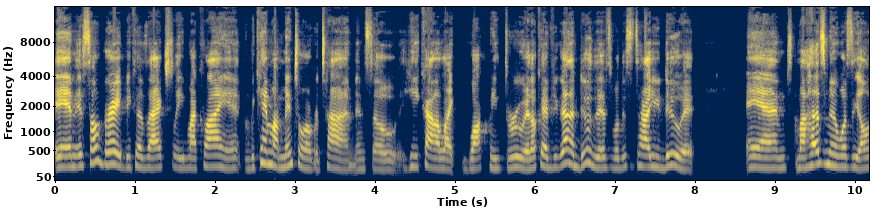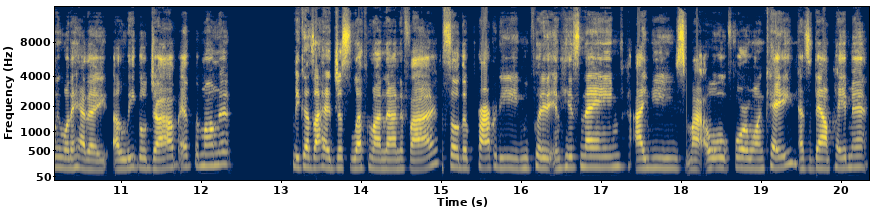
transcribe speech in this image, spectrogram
And it's so great because actually my client became my mentor over time. And so he kind of like walked me through it. Okay, if you're going to do this, well, this is how you do it. And my husband was the only one that had a, a legal job at the moment because I had just left my nine to five. So the property, we put it in his name. I used my old 401k as a down payment,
